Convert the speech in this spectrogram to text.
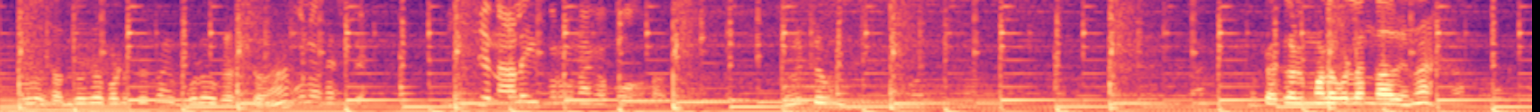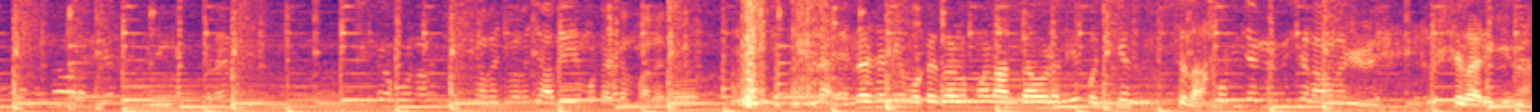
இவ்வளோ சந்தோஷப்படுறது தான் இவ்வளோ கஷ்டம் மிச்ச நாளைக்கு பிறகு நாங்கள் போகலாம் மீண்டும் முட்டைக்கால் மழை விளங்காதுண்ணா அதே முட்டைகள் மலை. என்ன என்ன செஞ்சு முட்டைக்கால் மழை அந்த விளங்கி கொஞ்சம் விரிசலா? கொஞ்சம் விரிசலா இருக்குண்ணா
